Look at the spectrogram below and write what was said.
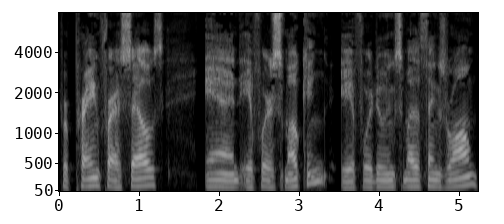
for praying for ourselves. And if we're smoking, if we're doing some other things wrong,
